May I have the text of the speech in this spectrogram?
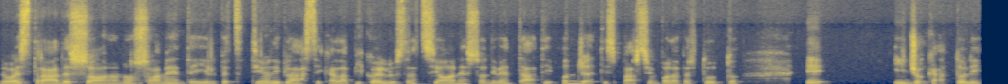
Nuove strade sono non solamente il pezzettino di plastica, la piccola illustrazione, sono diventati oggetti sparsi un po' dappertutto e i giocattoli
